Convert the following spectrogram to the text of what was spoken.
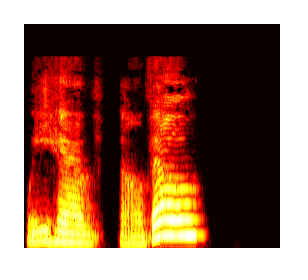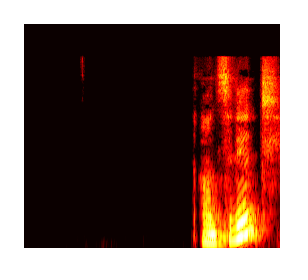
We have vowel vowel, consonant.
